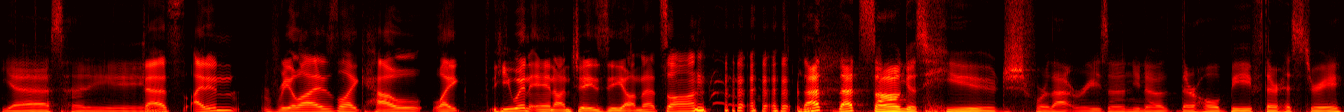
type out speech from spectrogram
yes honey That's I didn't realize like how like he went in on Jay Z on that song. that that song is huge for that reason you know their whole beef their history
